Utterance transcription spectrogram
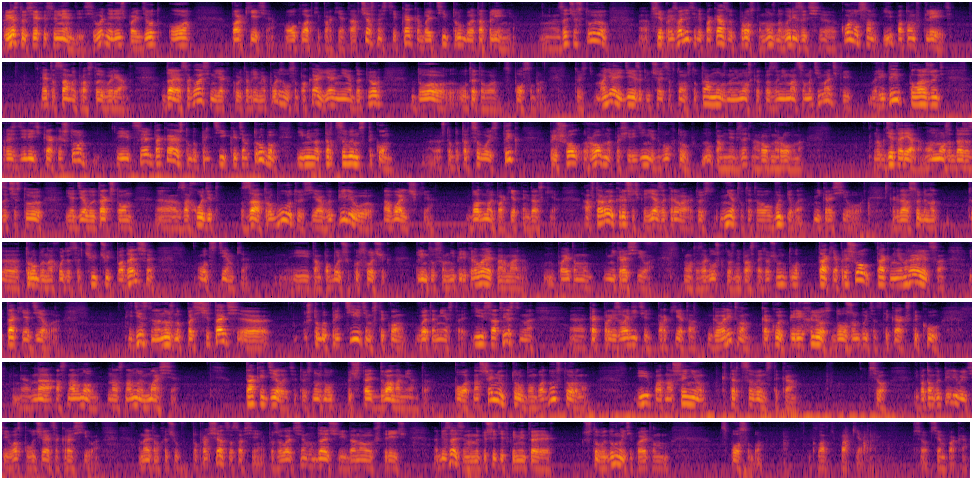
Приветствую всех из Финляндии. Сегодня речь пойдет о паркете, о укладке паркета, а в частности, как обойти трубы отопления. Зачастую э, все производители показывают просто, нужно вырезать э, конусом и потом вклеить. Это самый простой вариант. Да, я согласен, я какое-то время пользовался, пока я не допер до вот этого способа. То есть моя идея заключается в том, что там нужно немножко позаниматься математикой, ряды положить, разделить как и что. И цель такая, чтобы прийти к этим трубам именно торцевым стыком. Э, чтобы торцевой стык пришел ровно посередине двух труб. Ну, там не обязательно ровно-ровно. Но где-то рядом. Он может даже зачастую, я делаю так, что он э, заходит за трубу, то есть я выпиливаю овальчики в одной паркетной доске, а второй крышечкой я закрываю. То есть нет вот этого выпила некрасивого, когда особенно трубы находятся чуть-чуть подальше от стенки и там побольше кусочек плинтусом не перекрывает нормально, ну, поэтому некрасиво. Вот, а заглушку тоже не поставить. В общем, вот так я пришел, так мне нравится и так я делаю. Единственное, нужно посчитать, э, чтобы прийти этим стыком в это место и, соответственно, э, как производитель паркета говорит вам, какой перехлест должен быть от стыка к стыку, на, основном, на основной массе, так и делайте. То есть нужно вот посчитать два момента. По отношению к трубам в одну сторону и по отношению к торцевым стыкам. Все. И потом выпиливаете, и у вас получается красиво. На этом хочу попрощаться со всеми, пожелать всем удачи и до новых встреч. Обязательно напишите в комментариях, что вы думаете по этому способу укладки паркета. Все, всем пока.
